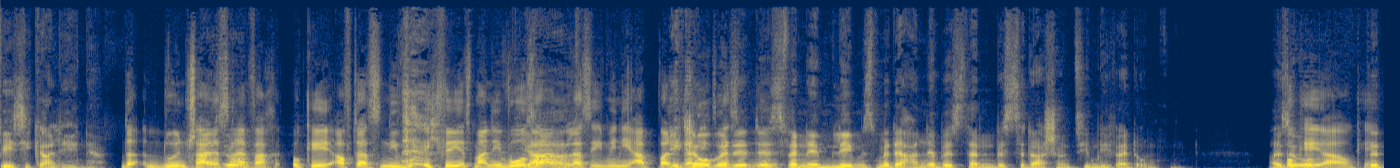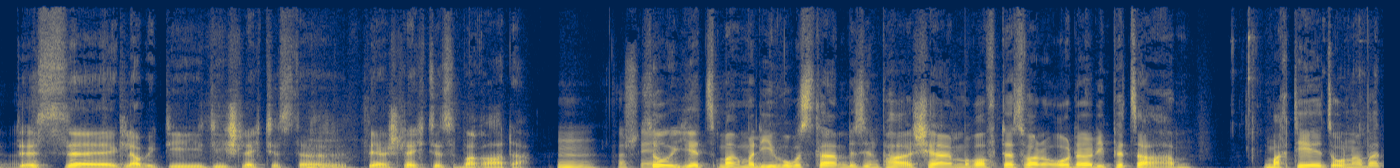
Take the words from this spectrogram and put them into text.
weiß ich alleine. Da- Du entscheidest Also- einfach, okay, auf das Niveau, ich will jetzt mal Niveau Ja. sagen, lasse ich mich nicht ab, weil ich, Ich glaube, das ist, wenn du im Lebensmittelhandel bist, dann bist du da schon ziemlich weit unten. Also, Okay, ja, okay. das ist, äh, glaube ich, die, die schlechteste, der schlechteste Berater. Mhm, verstehe. So, jetzt machen wir die Wurst da ein bisschen, ein paar Scherben drauf, dass wir oder die Pizza haben. Macht ihr jetzt auch noch was?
